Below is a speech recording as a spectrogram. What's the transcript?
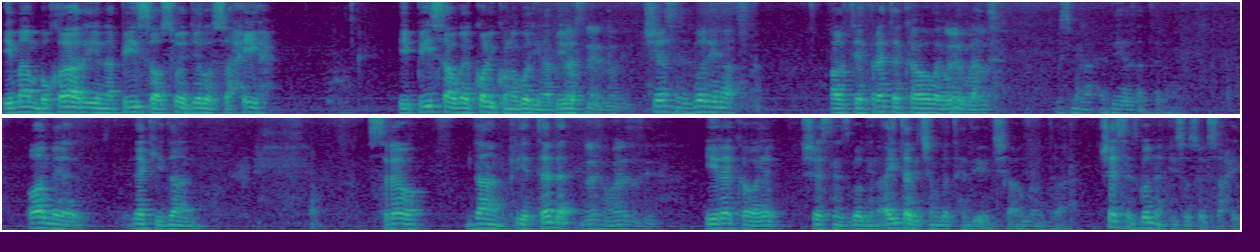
Imam Buhari je napisao svoje djelo Sahih i pisao ga je koliko na godina bilo? 16 godina. 16 godina, ali te je pretekao ovaj ovdje Evo, brat. evo. Bismillah, hedija za tebe. On me neki dan sreo dan prije tebe i rekao je 16 godina, a i tebi ćemo dati hediju, inša Allah. 16 godina pisao svoj sahih.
